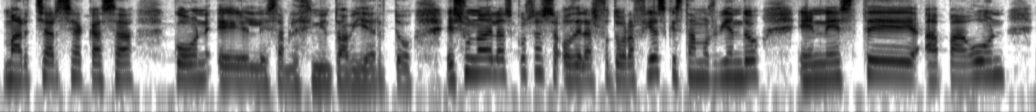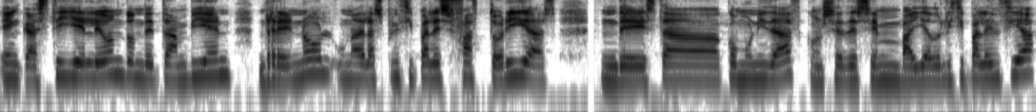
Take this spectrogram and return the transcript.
marcharse a casa con el establecimiento abierto. Es una de las cosas o de las fotografías que estamos viendo en este apagón en Castilla y León, donde también Renault, una de las principales factorías de esta comunidad, con sedes en Valladolid y Palencia,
